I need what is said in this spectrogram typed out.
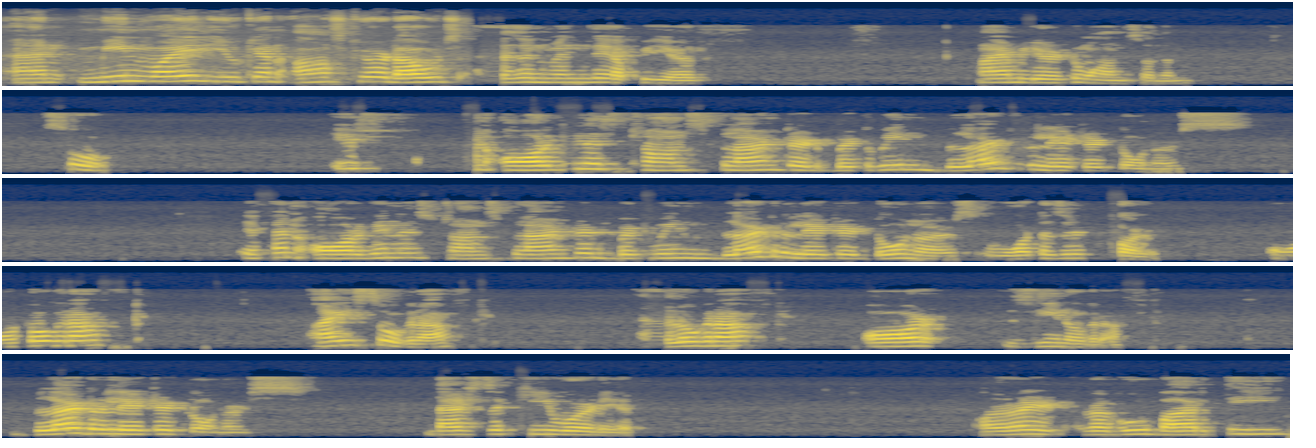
And meanwhile, you can ask your doubts as and when they appear. I am here to answer them. So, if an organ is transplanted between blood related donors, if an organ is transplanted between blood-related donors, what is it called? Autograft, isograft, allograft, or xenograft? Blood-related donors. That's the key word here. Alright, Raghu, Bharti,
